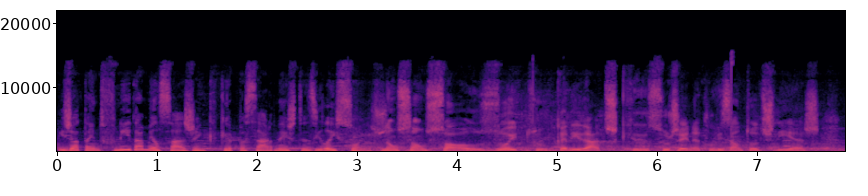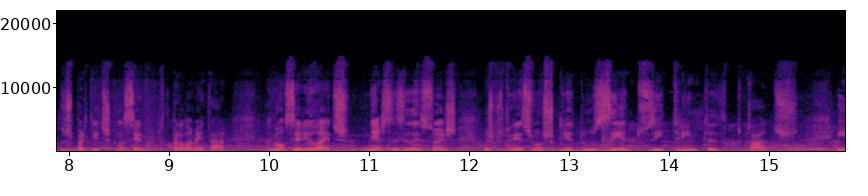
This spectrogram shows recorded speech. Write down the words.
e já tem definida a mensagem que quer passar nestas eleições. Não são só os oito candidatos que surgem na televisão todos os dias dos partidos com assento parlamentar que vão ser eleitos. Nestas eleições, os portugueses vão escolher 230 deputados. E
